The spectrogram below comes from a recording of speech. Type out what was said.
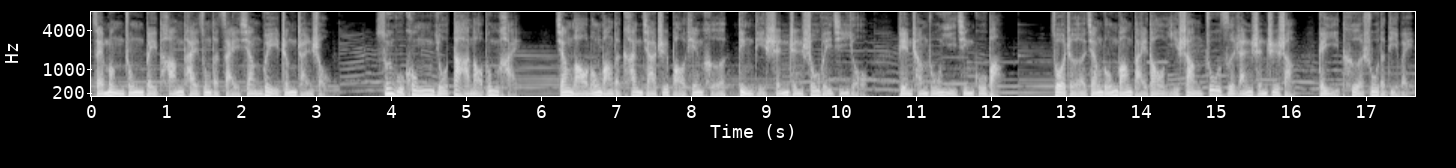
在梦中被唐太宗的宰相魏征斩首。孙悟空又大闹东海，将老龙王的看家之宝天河定地神针收为己有，变成如意金箍棒。作者将龙王摆到以上诸自然神之上，给予特殊的地位。《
